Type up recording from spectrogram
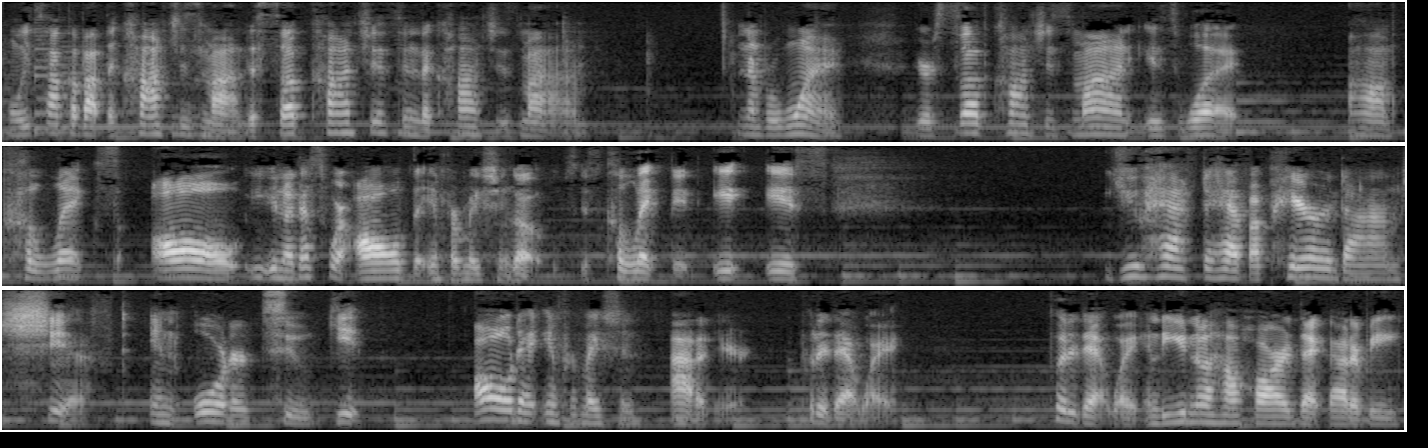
When we talk about the conscious mind, the subconscious and the conscious mind. Number one, your subconscious mind is what um, collects all, you know, that's where all the information goes. It's collected. It is you have to have a paradigm shift in order to get all that information out of there. Put it that way. Put it that way. And do you know how hard that got to be?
